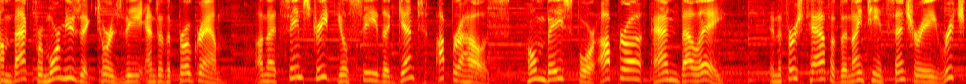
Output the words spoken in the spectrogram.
Come back for more music towards the end of the program. On that same street, you'll see the Ghent Opera House, home base for opera and ballet. In the first half of the 19th century, rich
